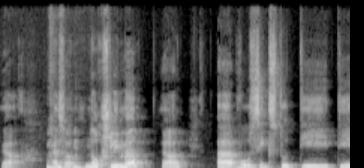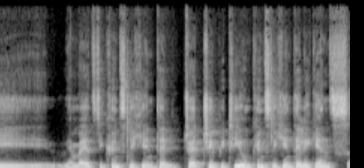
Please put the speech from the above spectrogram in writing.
Ja, also noch schlimmer. Ja. Äh, wo siehst du die, die, wenn man jetzt die künstliche Intelligenz, GPT und künstliche Intelligenz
